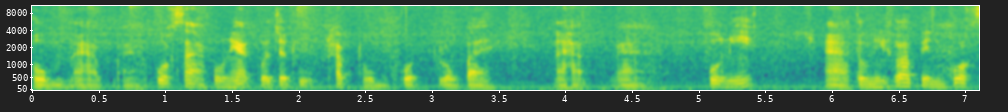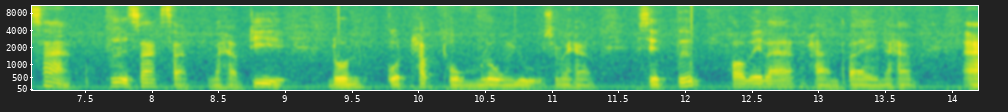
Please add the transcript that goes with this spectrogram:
ถมนะครับอ่าพวกซากพวกนี้ก็จะถูกทับถมกดลงไปนะครับอ่าพวกนี้อ่าตรงนี้ก็เป็นพวกซากพืชซากสัตว์นะครับ ที่โดนกดทับถมลงอยู่ใช่ไหมครับ เสร็จปุ๊บพอเวลาผ่านไปนะครับอ่า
